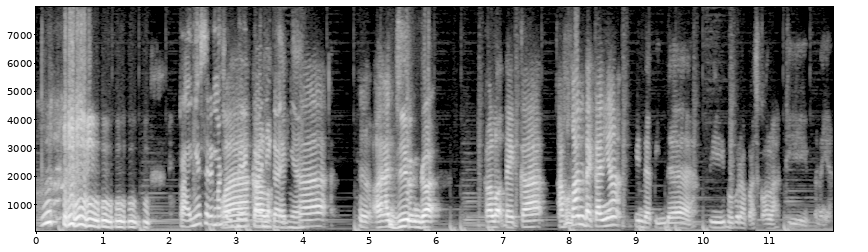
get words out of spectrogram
kayaknya sering masuk Wah, BK nih kayaknya TK, eh, anjir enggak. Kalau TK, aku kan TK-nya pindah-pindah di beberapa sekolah di mana ya?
